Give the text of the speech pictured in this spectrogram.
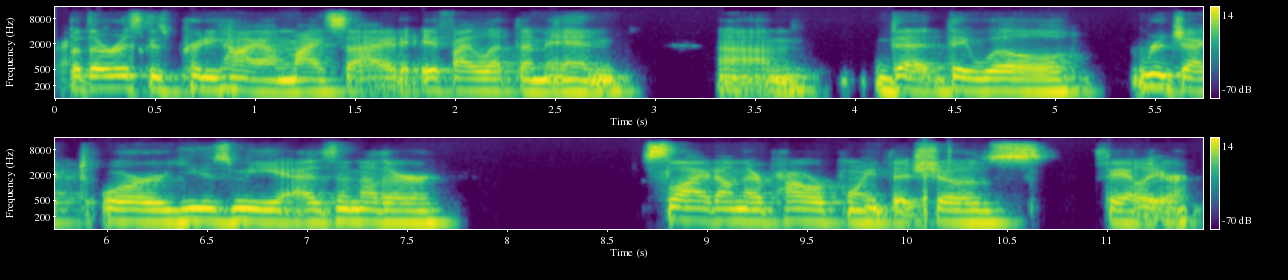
right. but the risk is pretty high on my side if I let them in, um, that they will reject or use me as another slide on their PowerPoint that shows failure.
